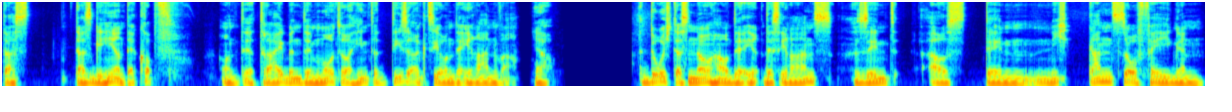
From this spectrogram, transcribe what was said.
dass das Gehirn, der Kopf und der treibende Motor hinter dieser Aktion der Iran war. Ja. Durch das Know-how des Irans sind aus den nicht ganz so fähigen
